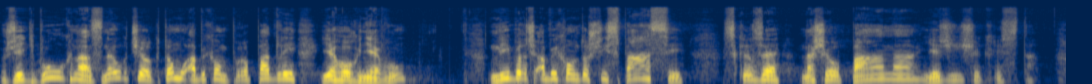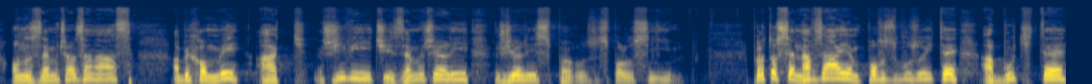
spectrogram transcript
Vždyť Bůh nás neurčil k tomu, abychom propadli jeho hněvu, nýbrž abychom došli spásy skrze našeho Pána Ježíše Krista. On zemřel za nás, abychom my, ať živí či zemřeli, žili spolu, spolu s ním. Proto se navzájem povzbuzujte a buďte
